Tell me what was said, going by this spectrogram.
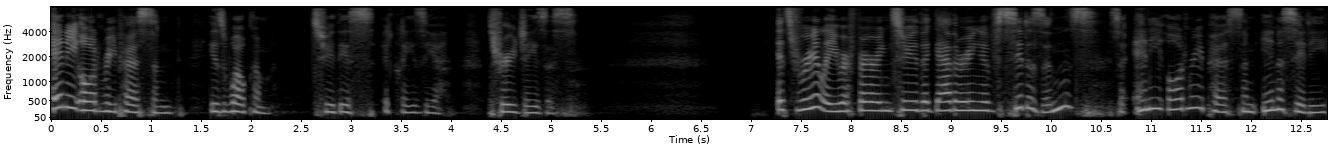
any ordinary person is welcome to this ecclesia through Jesus. It's really referring to the gathering of citizens, so any ordinary person in a city,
